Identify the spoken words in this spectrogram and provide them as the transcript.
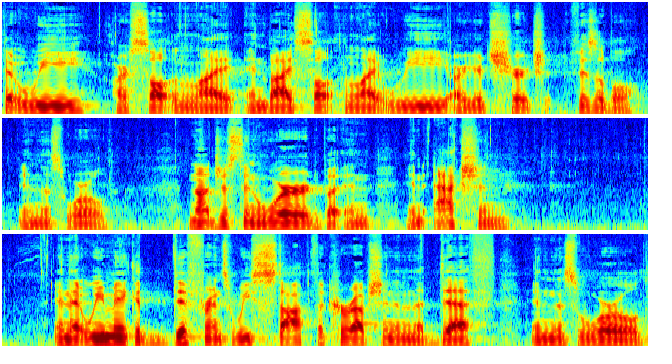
that we are salt and light, and by salt and light, we are your church visible in this world, not just in word, but in, in action. and that we make a difference. We stop the corruption and the death in this world,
